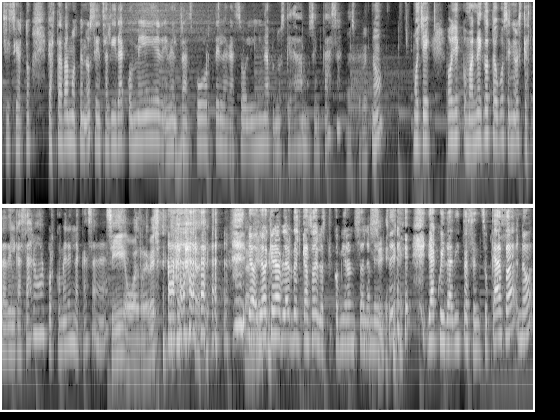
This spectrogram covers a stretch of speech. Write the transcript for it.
sí, es cierto. Gastábamos menos en salir a comer, en el transporte, la gasolina, pues nos quedábamos en casa. Es correcto. ¿No? Oye, oye, como anécdota hubo señores que hasta adelgazaron por comer en la casa. ¿eh? Sí, o al revés. yo, yo, quiero hablar del caso de los que comieron solamente, ya cuidaditos en su casa, ¿no?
